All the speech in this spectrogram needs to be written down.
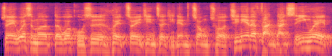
所以为什么德国股市会最近这几天重挫？今天的反弹是因为。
